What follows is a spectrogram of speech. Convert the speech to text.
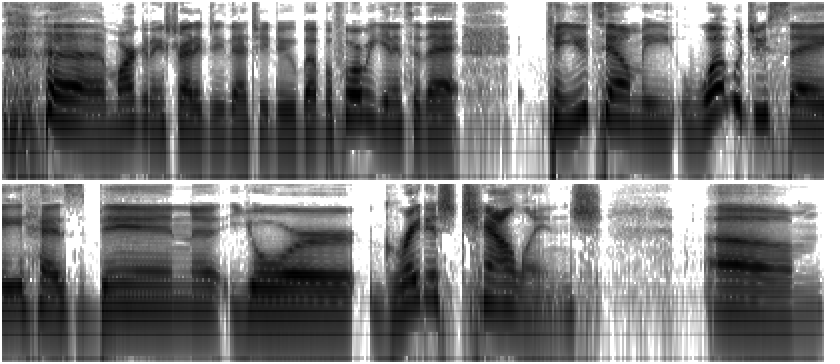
marketing strategy that you do. But before we get into that, can you tell me what would you say has been your greatest challenge um,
